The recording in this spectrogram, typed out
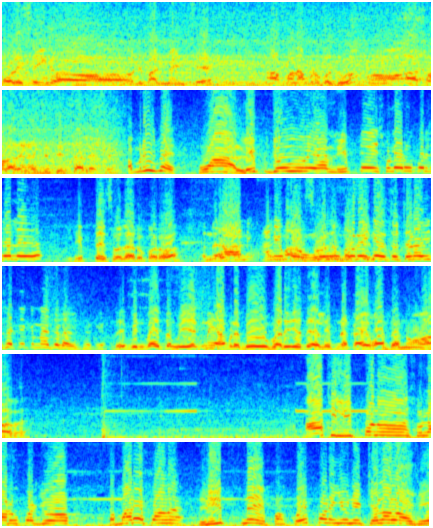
પોલિશિંગ ડિપાર્ટમેન્ટ છે. આ પણ આપણું બધું આ સોલાર એનર્જીથી જ ચાલે છે. અમરીશભાઈ હું આ લિફ્ટ જોયું એ લિફ્ટ એ સોલાર ઉપર ચાલે છે? લિફ્ટ સોલાર ઉપર હો. અને આની ઉપર હું રહી જાય તો ચડાવી શકે કે ના ચડાવી શકે? રેબિનભાઈ તમે એક નહીં આપણે બે ઊભા રહીએ ત્યાં લિફ્ટને કાંઈ વાંધો ન આવે. આ આખી લિફ્ટ પણ સોલાર ઉપર જો તમારે પણ લિફ્ટ નહીં પણ કોઈ પણ યુનિટ ચલાવવા છે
